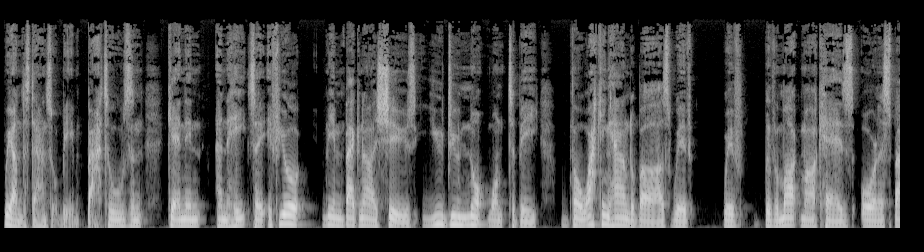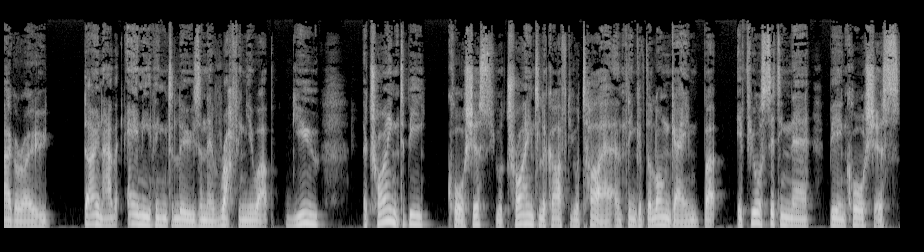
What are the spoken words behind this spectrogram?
we understand sort of being battles and getting in and heat. So if you're in Bagnaia's shoes, you do not want to be whacking handlebars with with with a Marc Marquez or an Espargaro who don't have anything to lose and they're roughing you up. You are trying to be cautious. You're trying to look after your tyre and think of the long game. But if you're sitting there being cautious,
